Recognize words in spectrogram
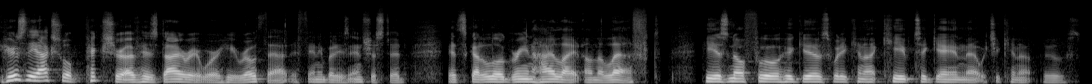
here's the actual picture of his diary where he wrote that, if anybody's interested. It's got a little green highlight on the left. He is no fool who gives what he cannot keep to gain that which he cannot lose.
